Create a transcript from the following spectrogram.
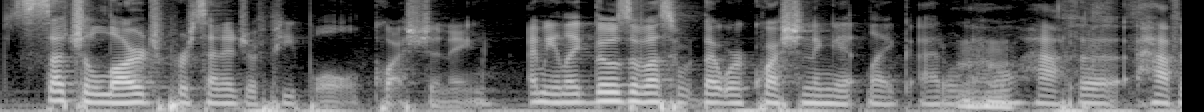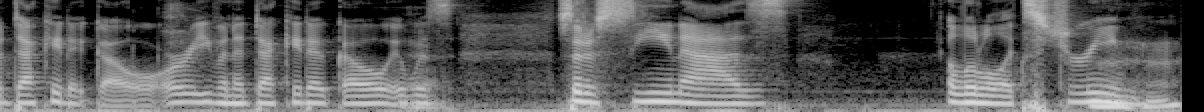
such a large percentage of people questioning. I mean, like those of us that were questioning it, like I don't know, half a half a decade ago, or even a decade ago, it was sort of seen as a little extreme. Mhm.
